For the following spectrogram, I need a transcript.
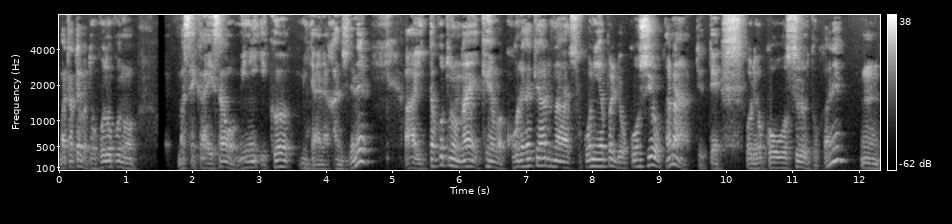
まあ、例えばどこどこの、まあ、世界遺産を見に行くみたいな感じでね。ああ、行ったことのない県はこれだけあるな、そこにやっぱり旅行しようかなって言って、旅行をするとかね。うん。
